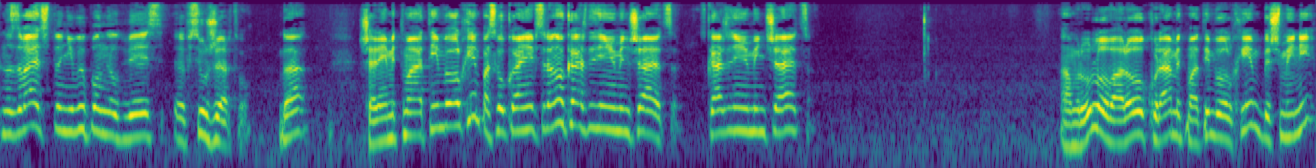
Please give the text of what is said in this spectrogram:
называется, что не выполнил весь, э, всю жертву. Да? Шаремит маатим волхим, поскольку они все равно каждый день уменьшаются. Каждый день уменьшаются. Амрулу, вало, курамит матим волхим, бешмини.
